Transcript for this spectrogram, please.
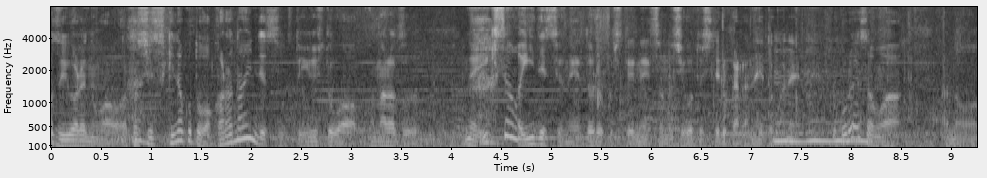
ず言われるのが私好きなことわからないんですっていう人が必ず「ね、イキさんはいいですよね。努力してねその仕事してるからね」とかね。うんうんうん「心屋さんはあの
